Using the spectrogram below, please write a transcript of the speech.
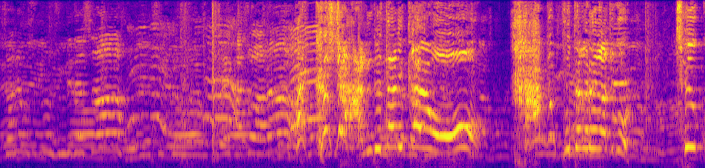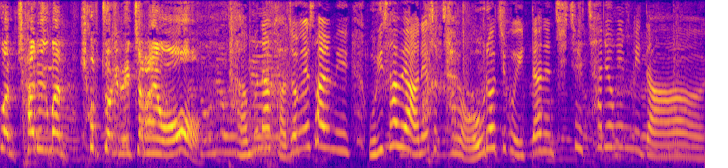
자, 저녁 수분 준비됐어? 빨리 가져와라. 아, 글쎄 안 된다니까요. 하도 부탁을 해가지고 체육관 촬영만 협조하기로 했잖아요. 다문화 가정의 삶이 우리 사회 안에서 잘 어우러지고 있다는 취지의 촬영입니다.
